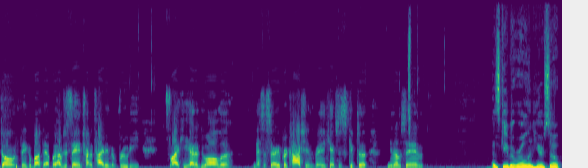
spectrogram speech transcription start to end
don't think about that. But I'm just saying, trying to tie it into Rudy, it's like he had to do all the necessary precautions, man. You can't just skip to, you know what I'm saying? Let's keep it rolling here. So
